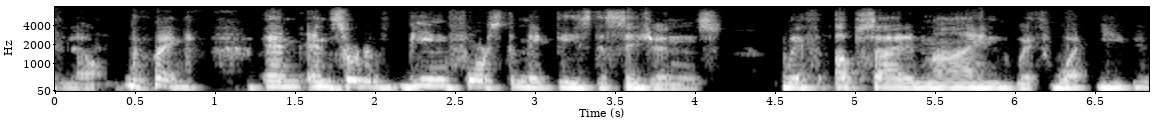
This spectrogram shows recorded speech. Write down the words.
you know, like and and sort of being forced to make these decisions with upside in mind, with what you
